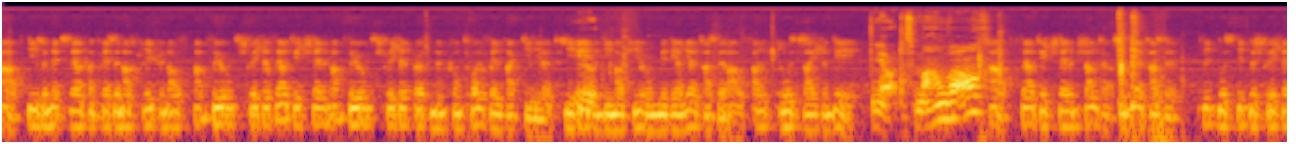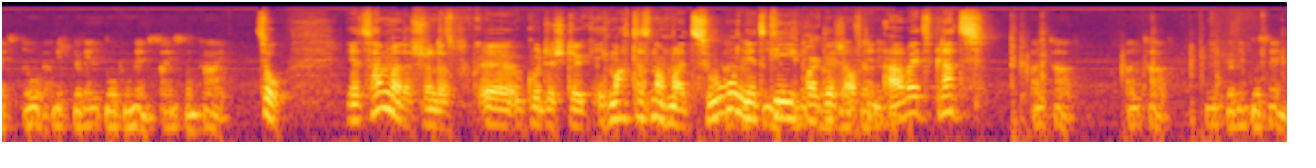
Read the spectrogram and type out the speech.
Tab, diese Netzwerkadresse nach Klicken auf Anführungsstriche, Fertigstellen, Anführungsstriche, öffnen, Kontrollfeld aktiviert. Sie heben die Markierung mit der Leertaste auf, Alt, Pluszeichen D. Ja, das machen wir auch. Tab, Fertigstellen, Schalter zum Leertaste. Windows, Bindestrich, Explorer, nicht gewählt, Dokument, 1 von 3. So, jetzt haben wir das schon, das äh, gute Stück. Ich mache das nochmal zu und jetzt gehe ich praktisch auf den Arbeitsplatz. Alt-Tab, Alt-Tab, nicht für Windows, N,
